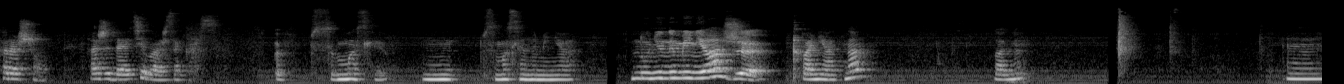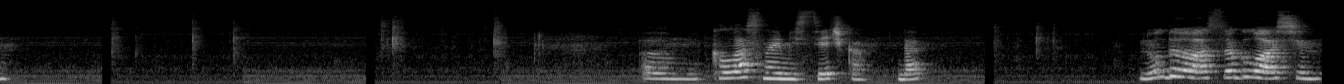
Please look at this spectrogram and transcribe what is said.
Хорошо. Ожидайте ваш заказ. Э, В смысле? В смысле на меня? Ну не на меня же! Понятно. Ладно. М. Эм, классное местечко, да? Ну да, согласен.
